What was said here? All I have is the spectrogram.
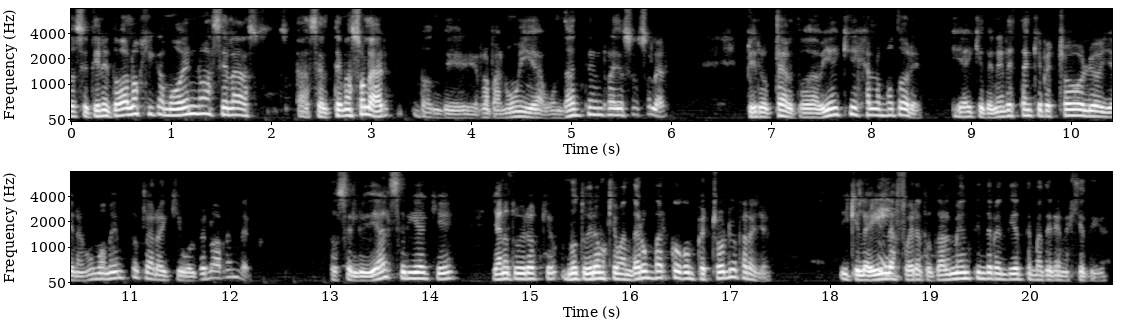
entonces tiene toda lógica movernos hacia, hacia el tema solar, donde Rapanui es abundante en radiación solar, pero claro, todavía hay que dejar los motores y hay que tener estanque de petróleo y en algún momento, claro, hay que volverlo a aprender. Entonces lo ideal sería que ya no tuviéramos que, no tuviéramos que mandar un barco con petróleo para allá y que la isla fuera totalmente independiente en materia energética.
